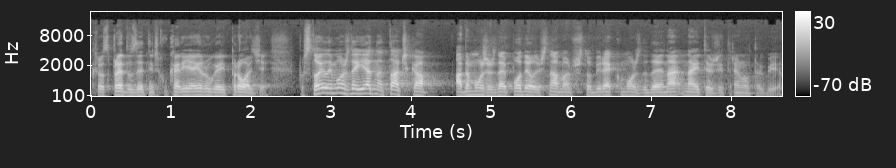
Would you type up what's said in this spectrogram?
kroz preduzetničku karijeru ga i prođe. Postoji li možda jedna tačka, a da možeš da je podeliš s nama, što bi rekao možda da je na, najteži trenutak bio?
